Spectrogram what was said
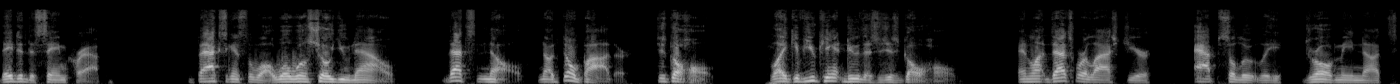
They did the same crap. Backs against the wall. Well, we'll show you now. That's no, no, don't bother. Just go home. Like if you can't do this, just go home. And that's where last year absolutely drove me nuts.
